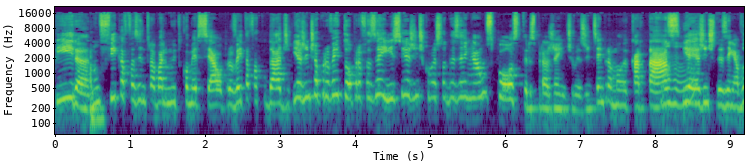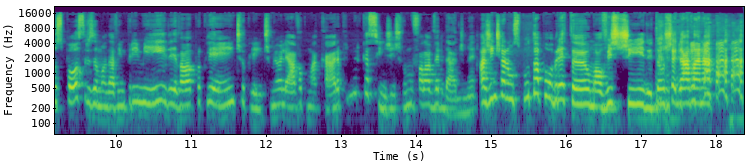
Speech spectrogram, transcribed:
pira, não fica fazendo trabalho muito comercial, aproveita a faculdade". E a gente aproveitou para fazer isso e a gente começou a desenhar uns pôsteres pra gente mesmo. A gente sempre amou cartaz, uhum. e aí a gente desenhava os pôsteres, eu mandava imprimir, levava pro cliente, o cliente me olhava com uma cara, primeiro que assim, gente, vamos falar a verdade, né? A gente era uns puta pobretão, mal vestido, então chegava na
